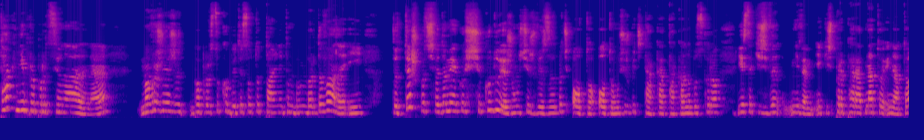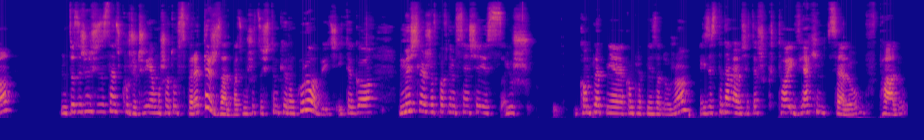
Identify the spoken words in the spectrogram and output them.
tak nieproporcjonalne. Mam wrażenie, że po prostu kobiety są totalnie tym bombardowane i to też podświadomie jakoś się koduje, że musisz, wiesz, zadbać o to, o to, musisz być taka, taka, no bo skoro jest jakiś, nie wiem, jakiś preparat na to i na to, no to zaczynasz się zastanawiać, kurczę, czy ja muszę o tą sferę też zadbać, muszę coś w tym kierunku robić i tego myślę, że w pewnym sensie jest już kompletnie, kompletnie za dużo. I zastanawiam się też, kto i w jakim celu wpadł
